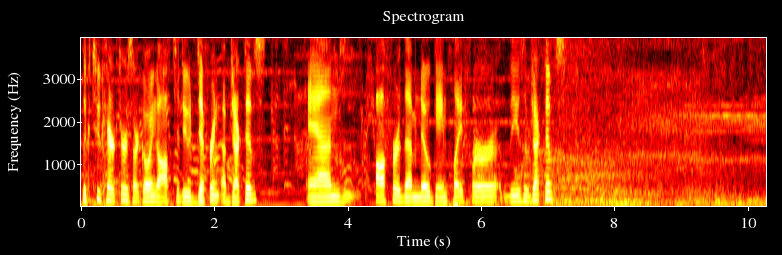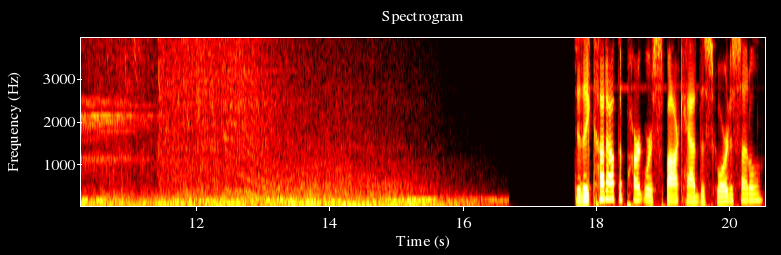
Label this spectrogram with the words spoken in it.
the two characters are going off to do different objectives and offer them no gameplay for these objectives? Did they cut out the part where Spock had the score to settle?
